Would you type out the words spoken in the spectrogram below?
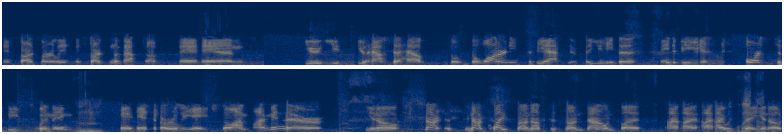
it starts early. It starts in the bathtub, and, and you you you have to have the, the water needs to be active. That you need to need to be forced to be swimming at, at an early age. So I'm I'm in there, you know, not not quite sun up to sun down, but. I, I, I would say, Wow. you know,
